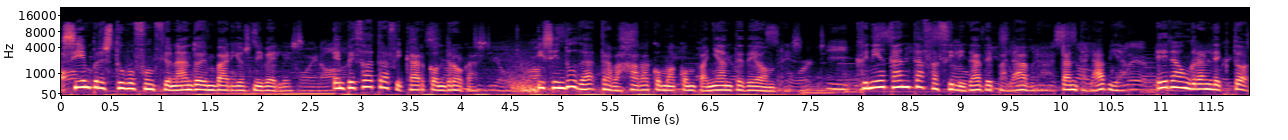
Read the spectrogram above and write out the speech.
Siempre estuvo funcionando en varios niveles. Empezó a traficar con drogas y sin duda trabajaba como acompañante de hombres. Tenía tanta facilidad de palabra, tanta labia. Era un gran lector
